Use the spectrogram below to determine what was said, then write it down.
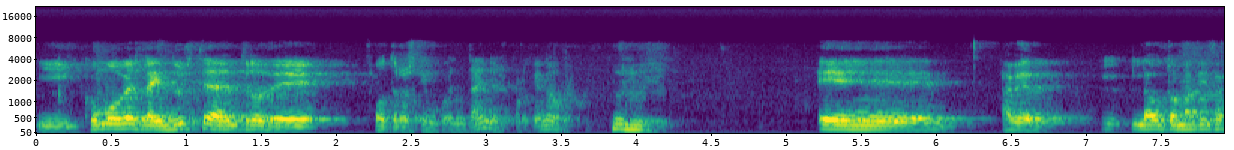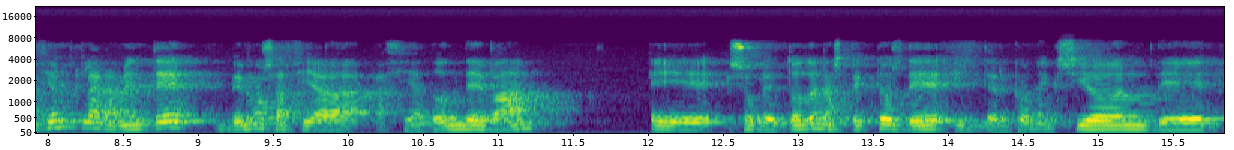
¿Y cómo ves la industria dentro de otros 50 años? ¿Por qué no? Eh, a ver, la automatización claramente vemos hacia, hacia dónde va eh, sobre todo en aspectos de interconexión, de,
